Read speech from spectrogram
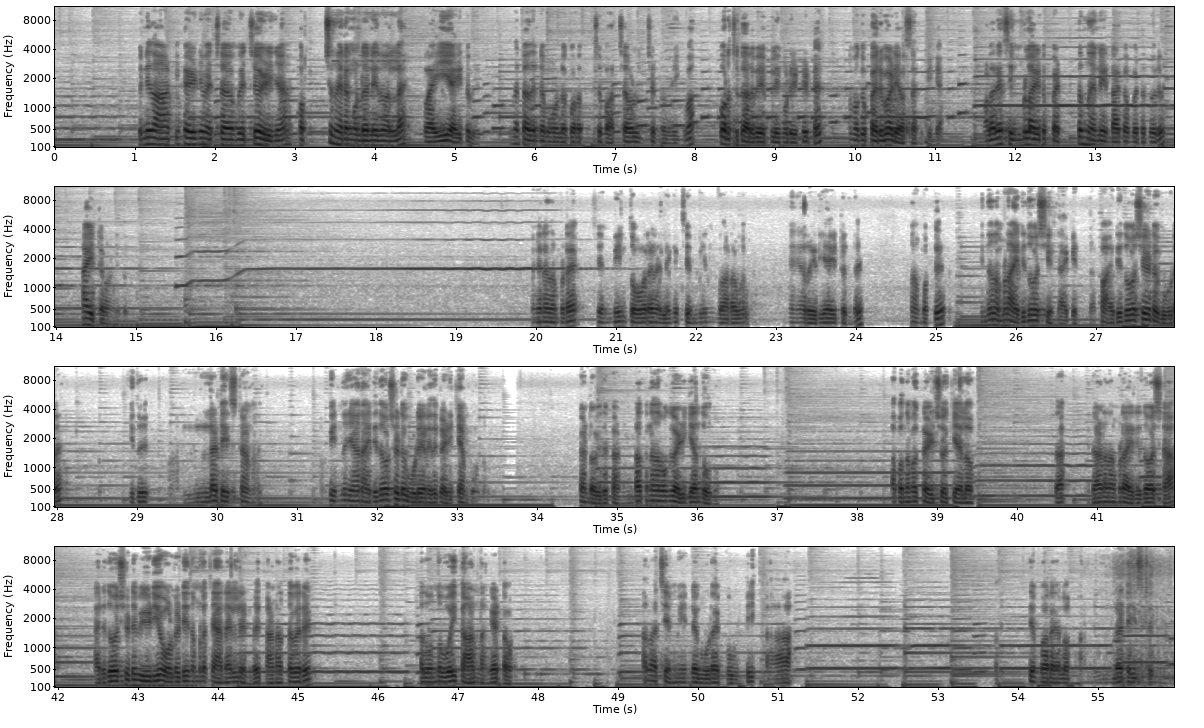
പിന്നെ ഇത് ആക്കി കഴിഞ്ഞ് വെച്ച വെച്ച് കഴിഞ്ഞാൽ കുറച്ച് നേരം കൊണ്ട് തന്നെ ഇത് നല്ല ഡ്രൈ ആയിട്ട് വരും. എന്നിട്ട് അതിന്റെ മുകളിൽ കുറച്ച് പച്ച വെളിച്ചിട്ട് കുറച്ച് കറിവേപ്പിലയും കൂടി ഇട്ടിട്ട് നമുക്ക് പരിപാടി അവസാനിപ്പിക്കാം. വളരെ സിമ്പിളായിട്ട് പെട്ടെന്ന് തന്നെ ഉണ്ടാക്കാൻ പറ്റുന്ന ഒരു ഐറ്റമാണിത് അങ്ങനെ നമ്മുടെ ചെമ്മീൻ തോരൻ അല്ലെങ്കിൽ ചെമ്മീൻ വറവ് റെഡി ആയിട്ടുണ്ട്. നമുക്ക് ഇന്ന് നമ്മൾ അരിദോശ ഉണ്ടാക്കിയിട്ടുണ്ട്. അപ്പോൾ അരിദോശയുടെ കൂടെ ഇത് നല്ല ടേസ്റ്റാണ്. അപ്പോൾ ഇന്ന് ഞാൻ അരിദോശയുടെ കൂടെയാണ് ഇത് കഴിക്കാൻ പോകുന്നത്. കണ്ടോ ഇത് കണ്ടാൽ തന്നെ നമുക്ക് കഴിക്കാൻ തോന്നും. അപ്പം നമുക്ക് കഴിച്ചു നോക്കിയാലോ? ഇതാ ഇതാണ് നമ്മുടെ അരിദോശ. അരിദോശയുടെ വീഡിയോ ഓൾറെഡി നമ്മുടെ ചാനലിലുണ്ട്. കാണാത്തവർ അതൊന്ന് പോയി കാണണം കേട്ടോ. അതാ ചെമ്മീന്റെ കൂടെ കൂട്ടി. ആ. സത്യം പറയാലോ നല്ല ടേസ്റ്റ്.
